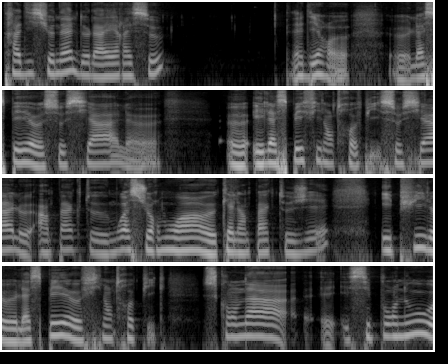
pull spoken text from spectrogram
traditionnels de la RSE, c'est-à-dire euh, euh, l'aspect social et l'aspect philanthropie sociale, impact moi sur moi, quel impact j'ai, et puis l'aspect philanthropique. Ce qu'on a, c'est pour nous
